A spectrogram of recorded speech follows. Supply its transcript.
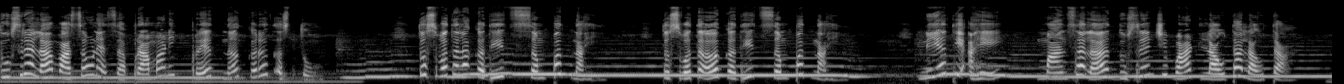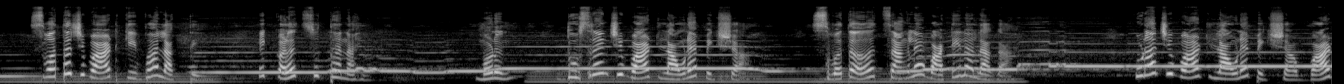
दुसऱ्याला वाचवण्याचा प्रामाणिक प्रयत्न करत असतो. तो स्वतःला कधीच संपत नाही. तो स्वतः कधीच संपत नाही. नियती आहे माणसाला दुसऱ्यांची वाट लावता लावता. स्वतःची वाट केव्हा लागते हे कळत सुद्धा नाही. म्हणून दुसऱ्यांची वाट लावण्यापेक्षा स्वतः चांगल्या वाटेला लागा. कुणाची वाट लावण्यापेक्षा वाट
